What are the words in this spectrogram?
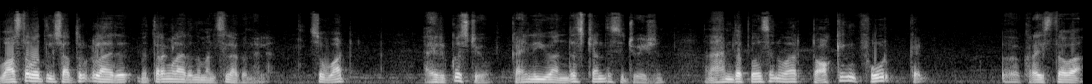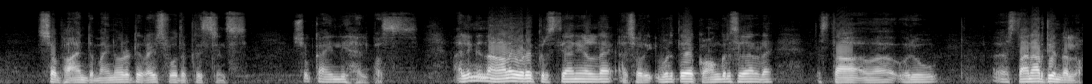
വാസ്തവത്തിൽ ശത്രുക്കളാര് മിത്രങ്ങളാരെന്ന് മനസ്സിലാക്കുന്നില്ല. So what I request you kindly you understand the situation and am the person who are talking for uh, Christava Sabha and the minority rights for the Christians. So kindly help us. അല്ലെങ്കിൽ നാളെ ഇവിടെ ക്രിസ്ത്യാനികളുടെ സോറി ഇവിടുത്തെ കോൺഗ്രസ്സുകാരുടെ സ്ഥാ ഒരു സ്ഥാനാർത്ഥി ഉണ്ടല്ലോ.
